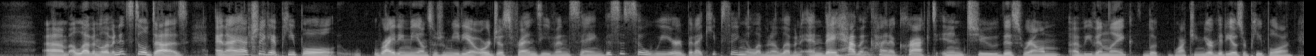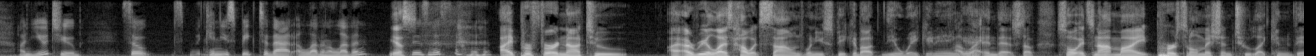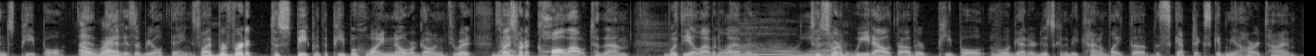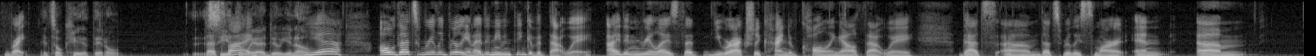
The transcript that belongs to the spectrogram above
Um, 1111 it still does. And i actually get people writing me on social media or just friends even saying this is so weird but i keep saying 1111 and they haven't kind of cracked into this realm of even like look watching your videos or people on on youtube. So can you speak to that 1111 yes. business? I prefer not to I, I realize how it sounds when you speak about the awakening oh, right. and, and, that stuff. So it's not my personal mission to like convince people that oh, right. that is a real thing. So mm-hmm. I prefer to, to speak with the people who I know are going through it. So right. I sort of call out to them with the 1111. Oh. Oh, yeah. to sort of weed out the other people who again are just going to be kind of like the the skeptics give me a hard time. Right. It's okay that they don't That's see it the way I do. You know. Yeah. Oh, that's really brilliant. I didn't even think of it that way. I didn't realize that you were actually kind of calling out that way. That's um, that's really smart. And um,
